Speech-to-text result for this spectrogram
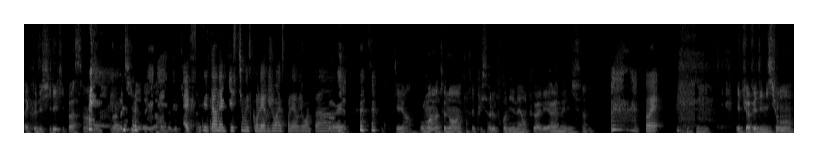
Avec le défilé qui passe hein, la matinée d'ailleurs. Avec cette éternelle question est-ce qu'on les rejoint, est-ce qu'on les rejoint pas bah ouais. hein. Au moins maintenant qu'on fait plus ça le 1er mai, on peut aller à la manif. Ouais. Et tu avais des missions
